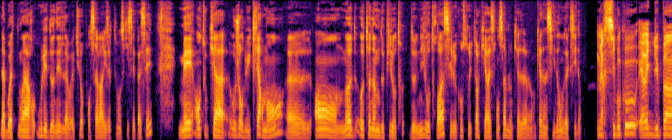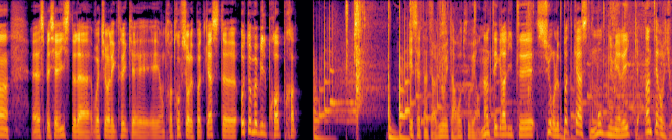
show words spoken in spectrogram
la boîte noire ou les données de la voiture pour savoir exactement ce qui s'est passé. Mais en tout cas, aujourd'hui, clairement, euh, en mode autonome de pilote de niveau 3, c'est le constructeur qui est responsable en cas d'incident ou d'accident. Merci beaucoup, Eric Dupin, euh, spécialiste de la voiture électrique, et, on te retrouve sur le podcast euh, Automobile Propre. Et cette interview est à retrouver en intégralité sur le podcast Monde Numérique Interview.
